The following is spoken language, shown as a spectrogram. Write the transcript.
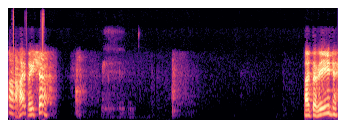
Ah, hi, Alicia. Hi, David.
